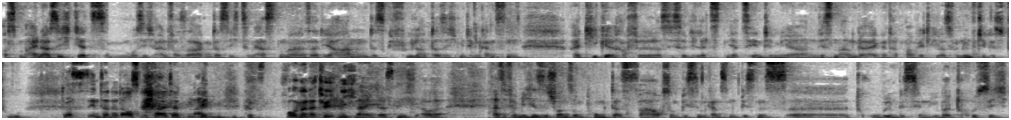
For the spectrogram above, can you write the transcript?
aus meiner Sicht jetzt muss ich einfach sagen, dass ich zum ersten Mal seit Jahren das Gefühl habe, dass ich mit dem ganzen IT-Geraffel, dass ich so die letzten Jahrzehnte mir ein Wissen angeeignet habe, mal wirklich was Vernünftiges tue. Du hast das Internet ausgeschaltet? Nein. Wollen wir natürlich nicht. Nein, das nicht. Aber also für mich ist es schon so ein Punkt, das war auch so ein bisschen im ganzen Business-Trubel ein bisschen überdrüssig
